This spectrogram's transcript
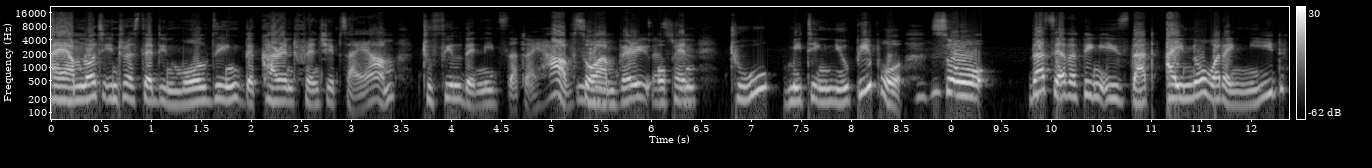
I am not interested in molding the current friendships I am to fill the needs that I have. So Mhm. I'm very That's open to meeting new people. Mhm. So that's the other thing is that I know what I need.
